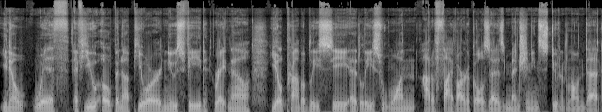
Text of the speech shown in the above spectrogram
You know, with if you open up your news feed right now, you'll probably see at least one out of five articles that is mentioning student loan debt.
